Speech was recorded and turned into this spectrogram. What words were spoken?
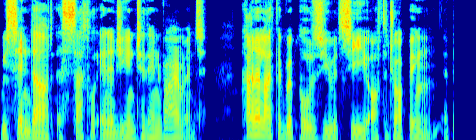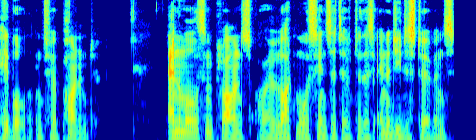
we send out a subtle energy into the environment, kind of like the ripples you would see after dropping a pebble into a pond. Animals and plants are a lot more sensitive to this energy disturbance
